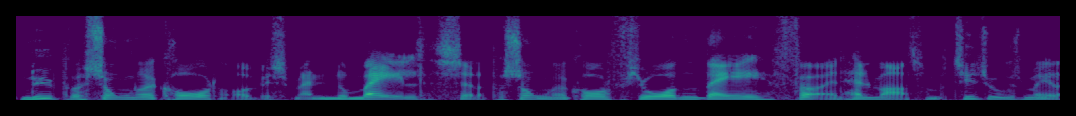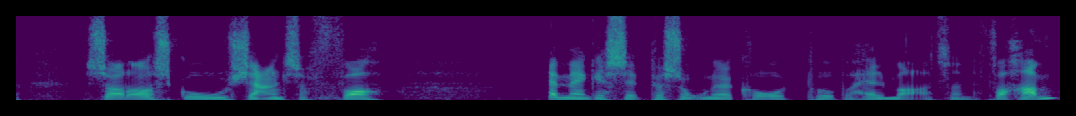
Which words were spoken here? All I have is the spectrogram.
Ny personrekord, og hvis man normalt sætter personrekord 14 dage før en halvmarathon på 10.000 meter, så er der også gode chancer for, at man kan sætte personrekord på, på halvmarathon. For ham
